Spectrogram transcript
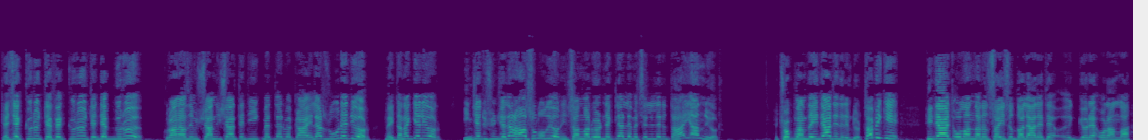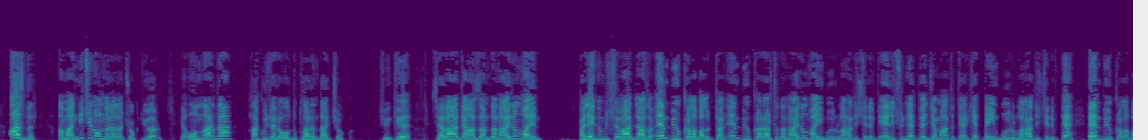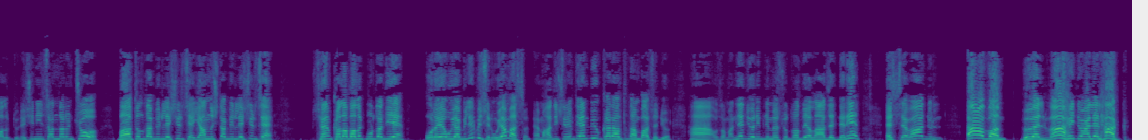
Tezekkürü, tefekkürü, tedebbürü, Kur'an-ı Azimüşşan'ın işaret ettiği hikmetler ve gayeler zuhur ediyor. Meydana geliyor. İnce düşünceler hasıl oluyor. İnsanlar örneklerle meseleleri daha iyi anlıyor. E, çoklarını da hidayet ederim diyor. Tabii ki hidayet olanların sayısı dalalete e, göre oranla azdır. Ama niçin onlara da çok diyor? E onlar da hak üzere olduklarından çok. Çünkü sevad-ı azamdan ayrılmayın. Aleyküm sevad azam. En büyük kalabalıktan, en büyük karartıdan ayrılmayın buyurulan hadis-i şerifte. Ehli sünnet vel cemaati terk etmeyin buyurulan hadis-i şerifte. En büyük kalabalıktır. E şimdi insanların çoğu batılda birleşirse, yanlışta birleşirse sen kalabalık burada diye oraya uyabilir misin? Uyamazsın. Ama hadis-i şerifte en büyük karaltıdan bahsediyor. Ha o zaman ne diyor İbn Mesud radıyallahu hazretleri? Es-sevadül a'zam huvel vahidu alel hak.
